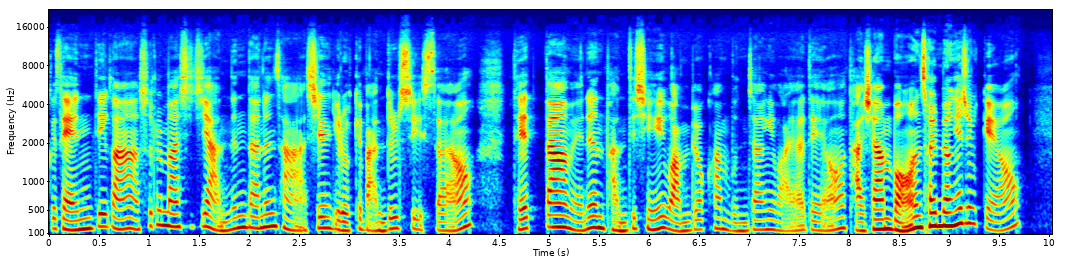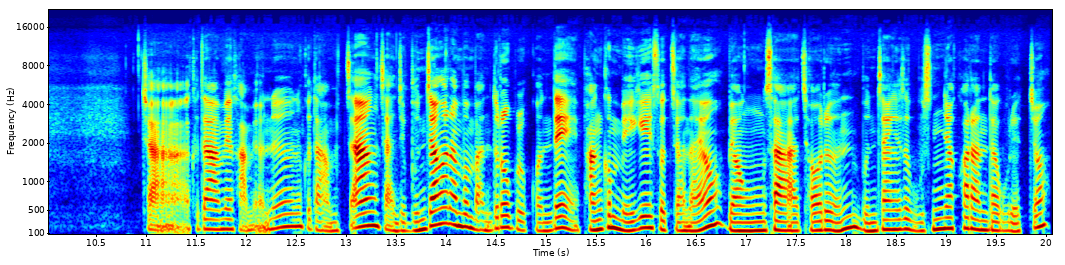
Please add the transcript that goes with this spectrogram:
그래서 앤디가 술을 마시지 않는다는 사실 이렇게 만들 수 있어요. that 다음에는 반드시 완벽한 문장이 와야 돼요. 다시 한번 설명해 줄게요. 자, 그 다음에 가면은 그 다음 장. 자, 이제 문장을 한번 만들어 볼 건데 방금 매개했었잖아요. 명사, 절은 문장에서 무슨 역할을 한다고 그랬죠?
